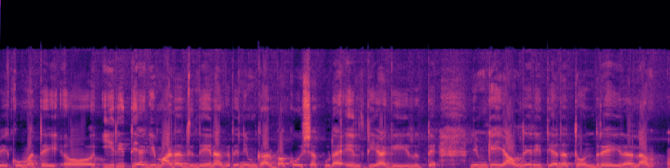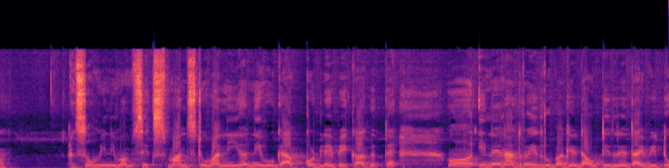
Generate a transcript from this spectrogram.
ಬೇಕು ಮತ್ತು ಈ ರೀತಿಯಾಗಿ ಮಾಡೋದ್ರಿಂದ ಏನಾಗುತ್ತೆ ನಿಮ್ಮ ಗರ್ಭಕೋಶ ಕೂಡ ಹೆಲ್ತಿಯಾಗಿ ಇರುತ್ತೆ. ನಿಮಗೆ ಯಾವುದೇ ರೀತಿಯಾದ ತೊಂದರೆ ಇರಲ್ಲ. So minimum six months to one year ನೀವು ಗ್ಯಾಪ್ ಕೊಡಲೇಬೇಕಾಗುತ್ತೆ. ಇನ್ನೇನಾದರೂ ಇದ್ರ ಬಗ್ಗೆ ಡೌಟ್ ಇದ್ದರೆ ದಯವಿಟ್ಟು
